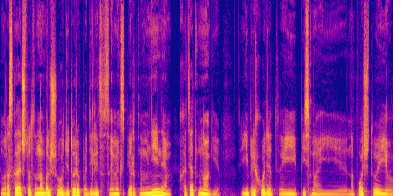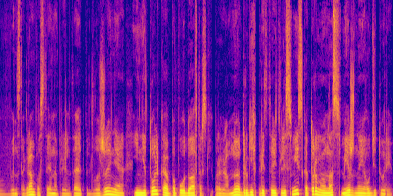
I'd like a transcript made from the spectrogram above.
рассказать что-то на большую аудиторию, поделиться своим экспертным мнением хотят многие. И приходят и письма и на почту, и в Инстаграм постоянно прилетают предложения. И не только по поводу авторских программ, но и от других представителей СМИ, с которыми у нас смежные аудитории.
